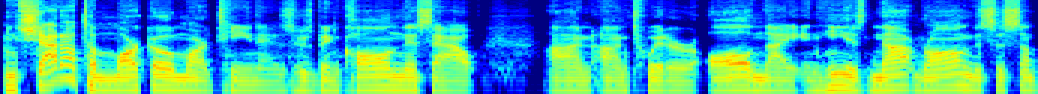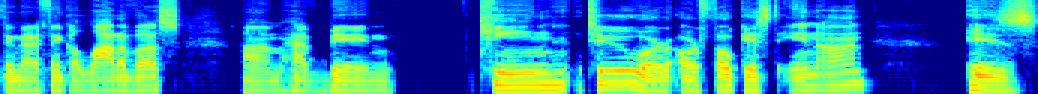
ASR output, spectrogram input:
And shout out to Marco Martinez, who's been calling this out on on Twitter all night, and he is not wrong. This is something that I think a lot of us um, have been keen to or or focused in on. Is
